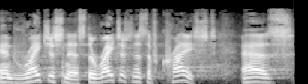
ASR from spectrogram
and righteousness, the righteousness of Christ as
